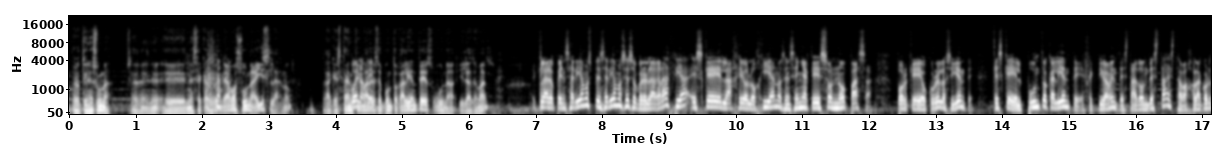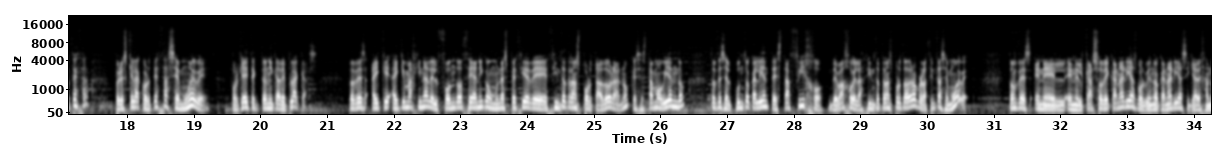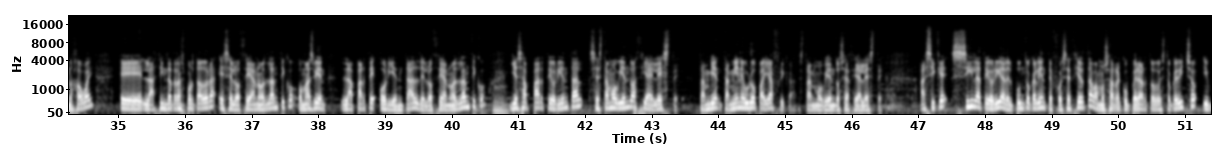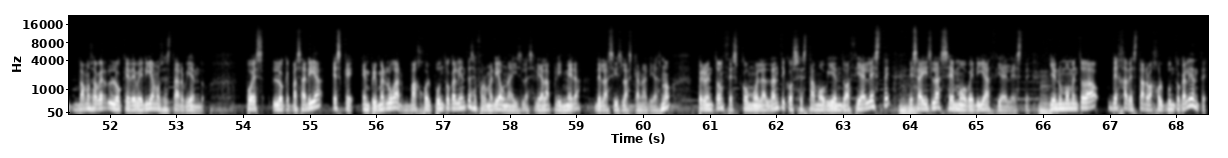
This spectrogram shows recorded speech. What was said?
Pero tienes una. en, este caso tendríamos una isla, ¿no? La que está encima de eh, ese punto caliente es una. ¿Y las demás? Claro, pensaríamos, pensaríamos eso, pero la gracia es que la geología nos enseña que eso no pasa, porque ocurre lo siguiente, que es que el punto caliente efectivamente está donde está, está bajo la corteza, pero es que la corteza se mueve, porque hay tectónica de placas. Entonces hay que, hay que imaginar el fondo oceánico como una especie de cinta transportadora, ¿no? Que se está moviendo. Entonces el punto caliente está fijo debajo de la cinta transportadora, pero la cinta se mueve. Entonces, en el, en el caso de Canarias, volviendo a Canarias y ya dejando Hawái, eh, la cinta transportadora es el Océano Atlántico, o más bien la parte oriental del Océano Atlántico, mm. y esa parte oriental se está moviendo hacia el este. También, también Europa y África están moviéndose hacia el este. Así que si la teoría del punto caliente fuese cierta, vamos a recuperar todo esto que he dicho y vamos a ver lo que deberíamos estar viendo. Pues lo que pasaría es que, en primer lugar, bajo el punto caliente se formaría una isla, sería la primera de las Islas Canarias, ¿no? Pero entonces, como el Atlántico se está moviendo hacia el este, esa isla se movería hacia el este. Y en un momento dado deja de estar bajo el punto caliente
